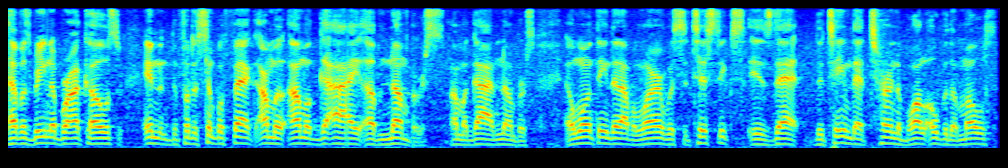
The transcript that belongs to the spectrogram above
I have us beating the Broncos, and the- for the simple fact, I'm a I'm a guy of numbers. I'm a guy of numbers, and one thing that I've learned with statistics is that the team that turned the ball over the most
